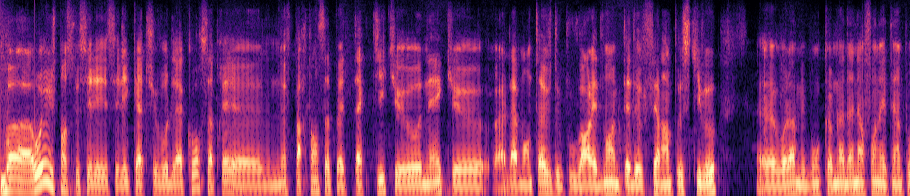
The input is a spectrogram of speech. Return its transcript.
Bah oui, je pense que c'est les, quatre chevaux de la course. Après, euh, neuf partants, ça peut être tactique. Euh, Onek euh, a l'avantage de pouvoir aller devant et peut-être de faire un peu ce qu'il veut. Voilà, mais bon, comme la dernière fois, on été un peu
